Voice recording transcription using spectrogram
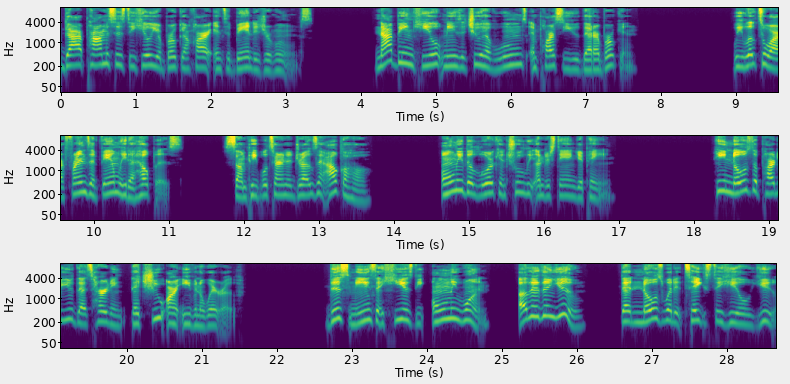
God promises to heal your broken heart and to bandage your wounds. Not being healed means that you have wounds and parts of you that are broken. We look to our friends and family to help us. Some people turn to drugs and alcohol. Only the Lord can truly understand your pain. He knows the part of you that's hurting that you aren't even aware of. This means that He is the only one, other than you, that knows what it takes to heal you.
